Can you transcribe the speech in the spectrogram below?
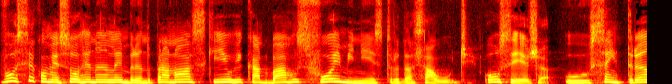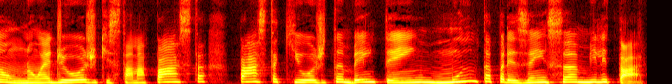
Você começou, Renan, lembrando para nós que o Ricardo Barros foi ministro da Saúde. Ou seja, o Centrão não é de hoje que está na pasta, pasta que hoje também tem muita presença militar.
